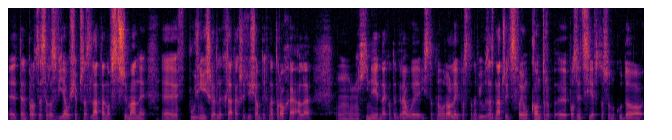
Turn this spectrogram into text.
e, ten proces rozwijał się przez lata, no, wstrzymany w późniejszych latach 60. na trochę, ale mm, Chiny jednak odegrały istotną rolę i postanowiły zaznaczyć swoją kontrpozycję w stosunku do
